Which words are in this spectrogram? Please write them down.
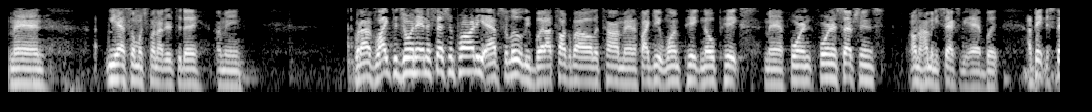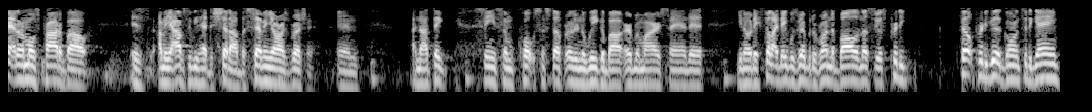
Man, we had so much fun out here today. I mean, would I've liked to join the interception party? Absolutely. But I talk about all the time, man. If I get one pick, no picks, man, four, four interceptions. I don't know how many sacks we had, but I think the stat that I'm most proud about is, I mean, obviously we had the shutout, but seven yards rushing. And, and I think seeing some quotes and stuff earlier in the week about Urban Meyer saying that, you know, they felt like they was able to run the ball and us. It was pretty, felt pretty good going into the game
